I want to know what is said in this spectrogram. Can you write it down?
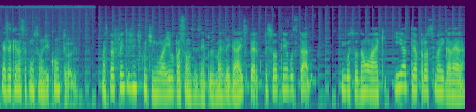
Essa aqui é a nossa função de controle. Mais pra frente a gente continua aí, vou passar uns exemplos mais legais. Espero que o pessoal tenha gostado. Quem gostou, dá um like e até a próxima aí, galera.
